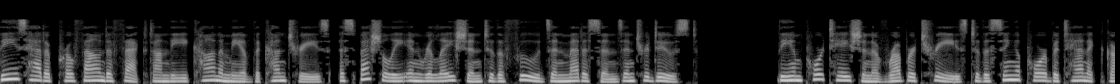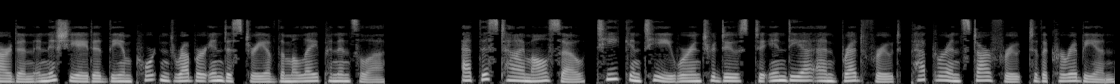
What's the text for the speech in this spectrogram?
These had a profound effect on the economy of the countries, especially in relation to the foods and medicines introduced. The importation of rubber trees to the Singapore Botanic Garden initiated the important rubber industry of the Malay Peninsula. At this time also, teak and tea were introduced to India and breadfruit, pepper and starfruit to the Caribbean.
